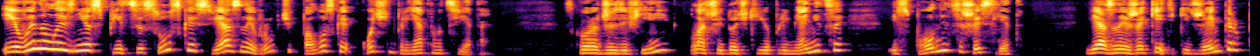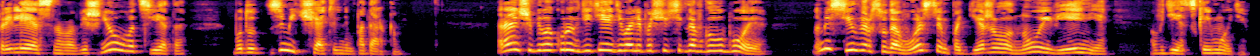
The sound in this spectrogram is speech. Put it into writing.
и вынула из нее спицы с узкой, связанной в рубчик полоской очень приятного цвета. Скоро Джозефине, младшей дочке ее племянницы, исполнится шесть лет. Вязаные жакетики и джемпер прелестного вишневого цвета будут замечательным подарком. Раньше белокурых детей одевали почти всегда в голубое, но мисс Силвер с удовольствием поддерживала новые веяния в детской моде.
